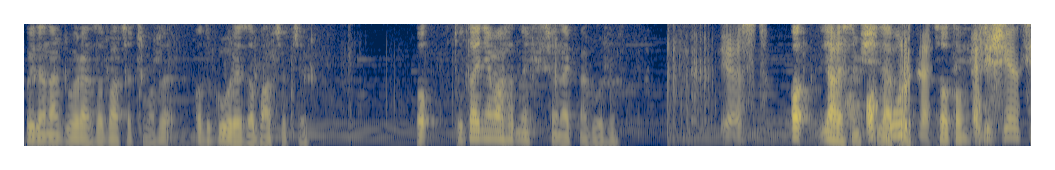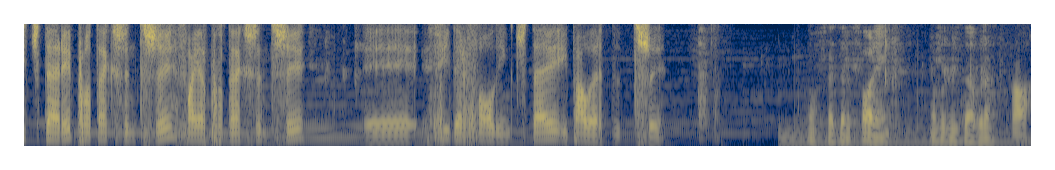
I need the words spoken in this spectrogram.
Pójdę na górę, zobaczę, czy może od góry zobaczę, czy... Bo tutaj nie ma żadnych skrzynek na górze. Jest. O, ale jestem O ślepy. kurde. Co tam? Efficiency 4, Protection 3, Fire Protection 3, yy, Feeder Falling 4 i Power 3. O, Feather Falling. Może być dobra. No,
